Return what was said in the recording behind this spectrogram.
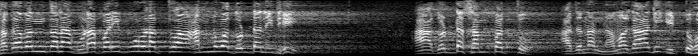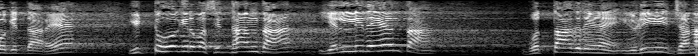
ಭಗವಂತನ ಗುಣಪರಿಪೂರ್ಣತ್ವ ಅನ್ನುವ ದೊಡ್ಡ ನಿಧಿ. ಆ ದೊಡ್ಡ ಸಂಪತ್ತು ಅದನ್ನು ನಮಗಾಗಿ ಇಟ್ಟು ಹೋಗಿದ್ದಾರೆ. ಇಟ್ಟು ಹೋಗಿರುವ ಸಿದ್ಧಾಂತ ಎಲ್ಲಿದೆ ಅಂತ ಗೊತ್ತಾಗದೇನೆ ಇಡೀ ಜನ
